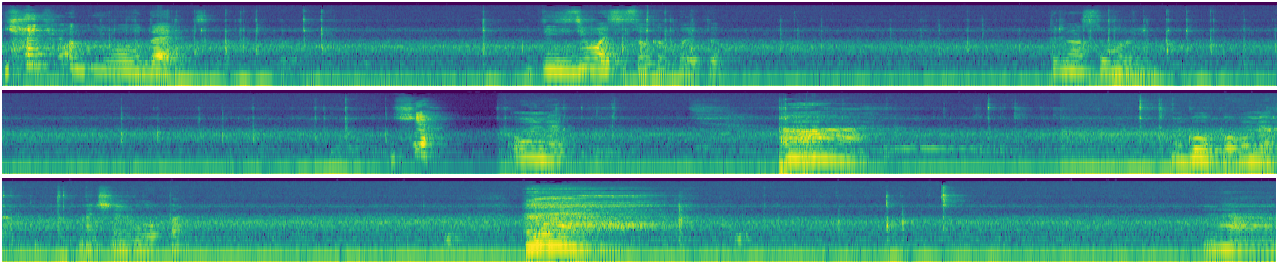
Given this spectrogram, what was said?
я не могу его ударить. Это издевательство какое-то. 13 уровень. Че? Умер. А, -а, а Глупо, умер. Очень глупо. Эх. Да.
